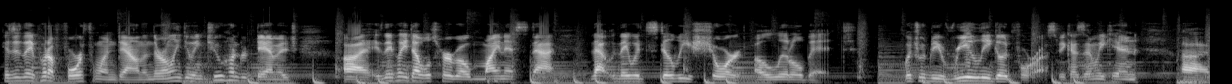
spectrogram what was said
Because if they put a fourth one down, then they're only doing 200 damage. Uh, if they play double turbo minus that, that they would still be short a little bit. Which would be really good for us, because then we can uh,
